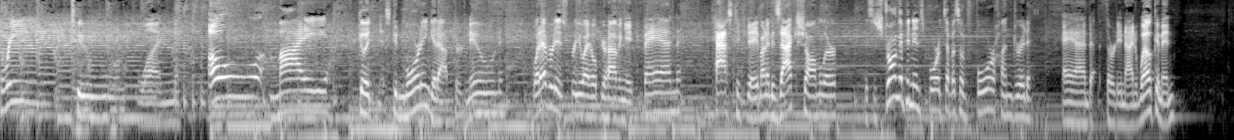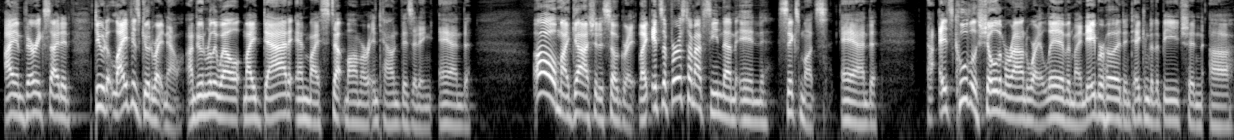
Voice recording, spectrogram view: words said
Three, two, one. Oh my goodness. Good morning, good afternoon. Whatever it is for you, I hope you're having a fantastic day. My name is Zach Schaumler. This is Strong Opinion Sports, episode 439. Welcome in. I am very excited. Dude, life is good right now. I'm doing really well. My dad and my stepmom are in town visiting, and oh my gosh, it is so great. Like, it's the first time I've seen them in six months, and it's cool to show them around where I live and my neighborhood and take them to the beach. And uh,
